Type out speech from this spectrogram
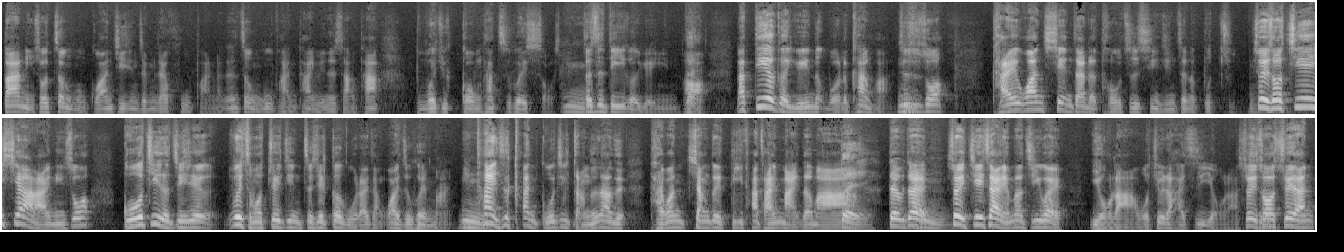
当然，你说政府国安基金这边在护盘了，但是政府护盘，它原则上它不会去攻，它只会守，这是第一个原因啊。那第二个原因呢？我的看法就是说，台湾现在的投资信心真的不足，所以说接下来你说国际的这些为什么最近这些个股来讲外资会买？他也是看国际涨成那样子，台湾相对低，他才买的嘛，对对不对？所以接下来有没有机会？有啦，我觉得还是有啦。所以说，虽然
